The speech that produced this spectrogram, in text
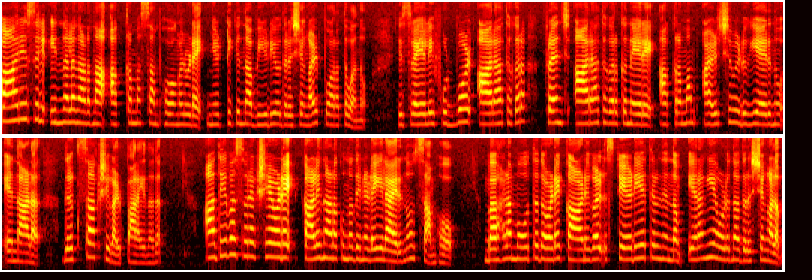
പാരീസിൽ ഇന്നലെ നടന്ന അക്രമ സംഭവങ്ങളുടെ ഞെട്ടിക്കുന്ന വീഡിയോ ദൃശ്യങ്ങൾ പുറത്തുവന്നു ഇസ്രയേലി ഫുട്ബോൾ ആരാധകർ ഫ്രഞ്ച് ആരാധകർക്ക് നേരെ അക്രമം അഴിച്ചുവിടുകയായിരുന്നു എന്നാണ് ദൃക്സാക്ഷികൾ പറയുന്നത്. അതീവ സുരക്ഷയോടെ കളി നടക്കുന്നതിനിടയിലായിരുന്നു സംഭവം. ബഹളം മൂത്തതോടെ കാണികൾ സ്റ്റേഡിയത്തിൽ നിന്നും ഇറങ്ങിയോടുന്ന ദൃശ്യങ്ങളും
